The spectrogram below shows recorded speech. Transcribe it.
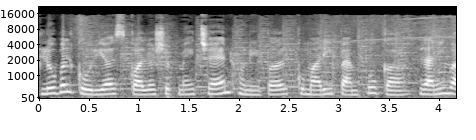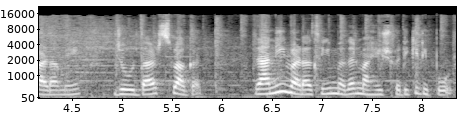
Global Korea scholarship में चयन होने पर कुमारी पैम्पो का रानीवाड़ा में जोरदार स्वागत। रानीवाड़ा से मदन माहेश्वरी की रिपोर्ट।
